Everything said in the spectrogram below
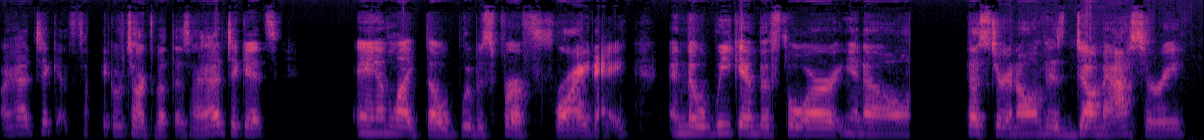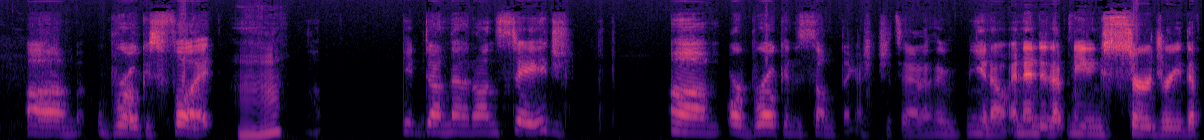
I had tickets. I think we talked about this. I had tickets, and like the it was for a Friday, and the weekend before, you know, Chester and all of his dumbassery um broke his foot. Mm-hmm. He'd done that on stage, um, or broken something, I should say. I think you know, and ended up needing surgery that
